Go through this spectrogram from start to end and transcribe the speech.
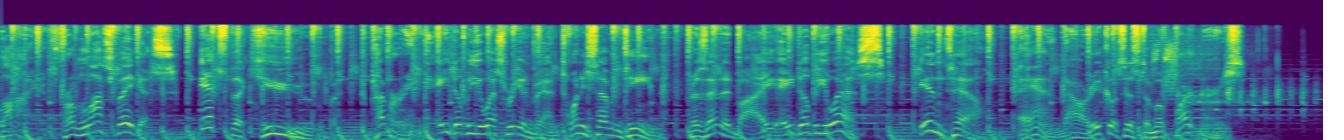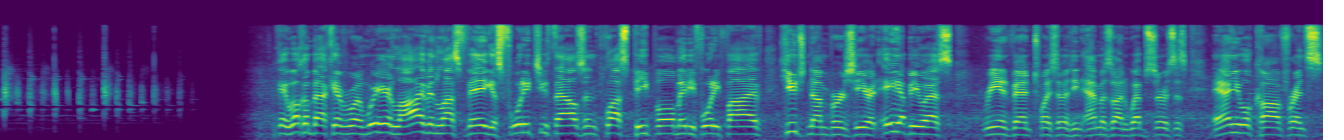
Live from Las Vegas, it's theCUBE. Covering AWS reInvent 2017. Presented by AWS, Intel, and our ecosystem of partners. Okay, welcome back everyone. We're here live in Las Vegas, 42,000 plus people, maybe 45, huge numbers here at AWS reInvent 2017 Amazon Web Services Annual Conference.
